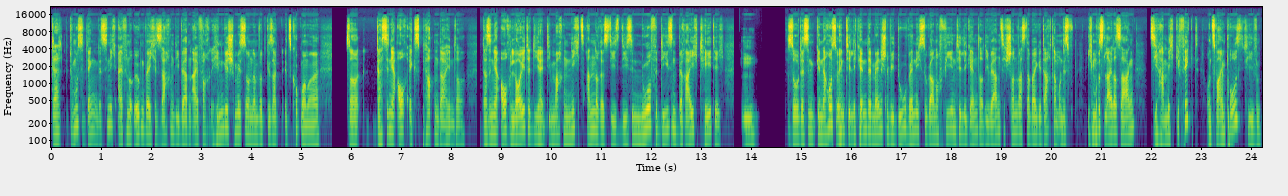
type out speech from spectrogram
da, du musst dir denken, das sind nicht einfach nur irgendwelche Sachen, die werden einfach hingeschmissen und dann wird gesagt, jetzt gucken wir mal. So, das sind ja auch Experten dahinter. Da sind ja auch Leute, die, die machen nichts anderes. Die, die sind nur für diesen Bereich tätig. Mhm. So, das sind genauso intelligente Menschen wie du, wenn nicht sogar noch viel intelligenter. Die werden sich schon was dabei gedacht haben. Und es, ich muss leider sagen, sie haben mich gefickt. Und zwar im Positiven.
